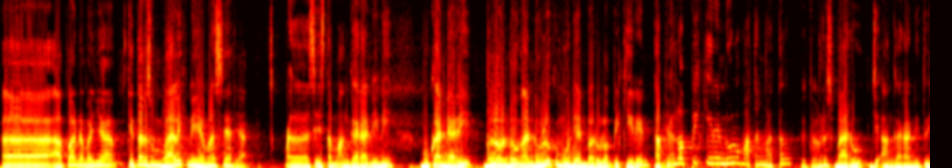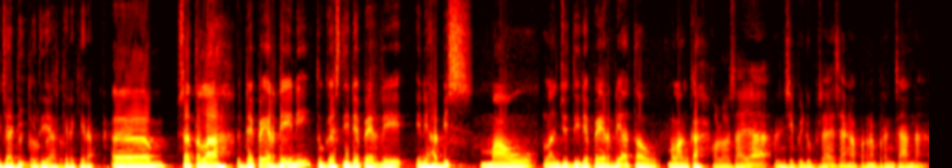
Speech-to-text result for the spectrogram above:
eh, apa namanya kita harus membalik nih ya mas ya Ya. Eh, sistem anggaran ini bukan dari gelondongan dulu kemudian baru lo pikirin tapi lo pikirin dulu matang-matang Ya. Betul. terus baru anggaran itu jadi gitu ya betul. kira-kira Em, setelah DPRD ini tugas di DPRD ini habis mau lanjut di DPRD atau melangkah Kalau saya prinsip hidup saya saya nggak pernah berencana.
